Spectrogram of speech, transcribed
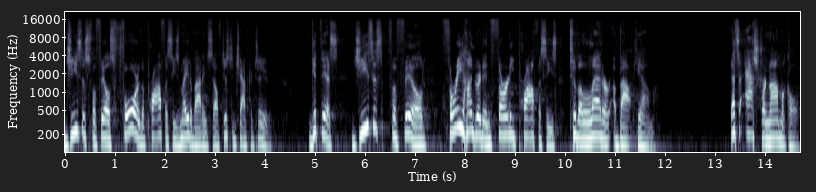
Jesus fulfills four of the prophecies made about himself just in chapter 2. Get this Jesus fulfilled 330 prophecies to the letter about him. That's astronomical.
